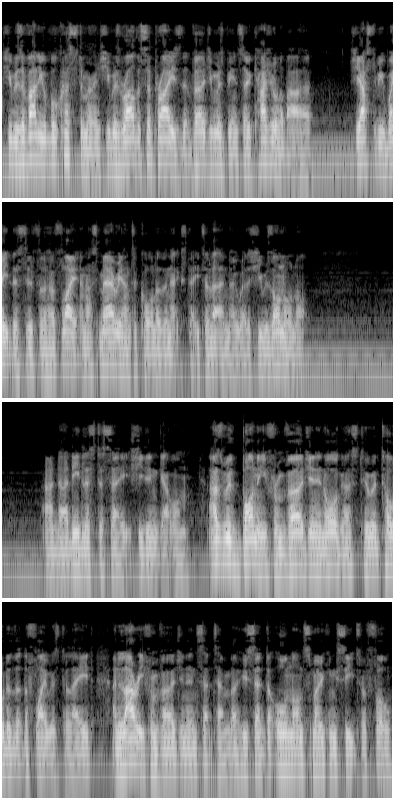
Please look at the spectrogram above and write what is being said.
She was a valuable customer and she was rather surprised that Virgin was being so casual about her. She asked to be waitlisted for her flight and asked Mary Ann to call her the next day to let her know whether she was on or not. And uh, needless to say, she didn't get one. As with Bonnie from Virgin in August, who had told her that the flight was delayed, and Larry from Virgin in September, who said that all non-smoking seats were full,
